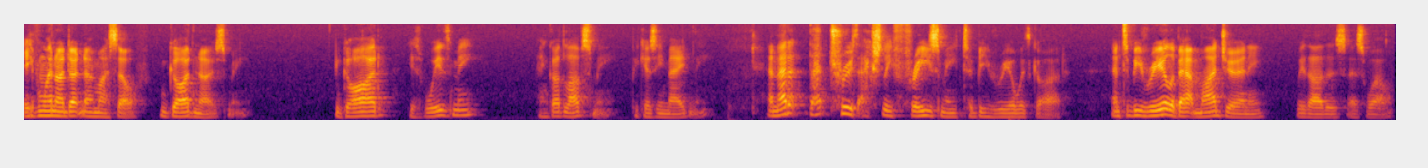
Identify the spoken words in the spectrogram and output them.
Even when I don't know myself, God knows me. God is with me and God loves me because he made me. And that, that truth actually frees me to be real with God and to be real about my journey with others as well.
